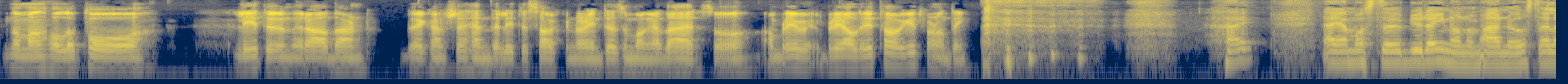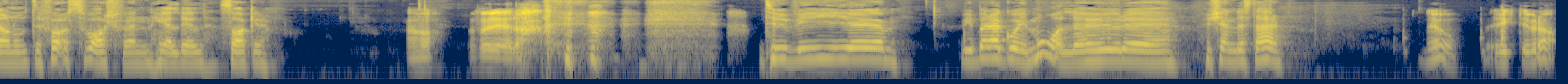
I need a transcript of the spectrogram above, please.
när man håller på lite under radarn. Det kanske händer lite saker när det inte är så många där, så han blir, blir aldrig taget för någonting. Nej. Nej, jag måste bjuda in honom här nu och ställa honom till svars för en hel del saker. Ja, det får du vi, eh, vi börjar gå i mål. Hur, eh, hur kändes det här? Jo, riktigt bra.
